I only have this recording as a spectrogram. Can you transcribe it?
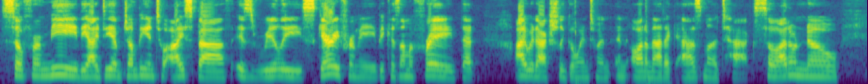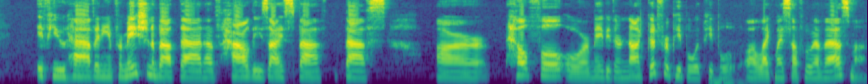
So for me, the idea of jumping into ice bath is really scary for me because I'm afraid that I would actually go into an, an automatic asthma attack. So I don't know if you have any information about that of how these ice bath baths are helpful or maybe they're not good for people with people uh, like myself who have asthma.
